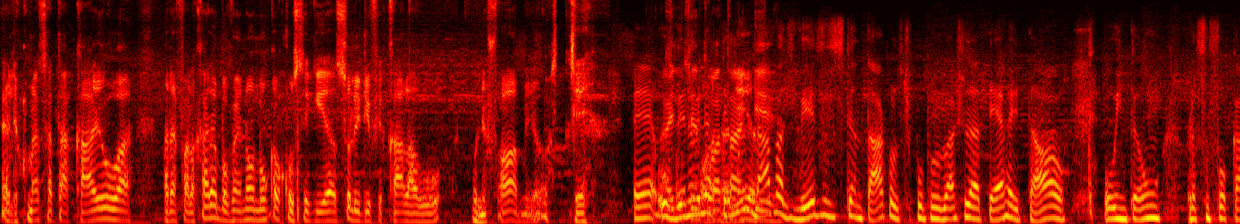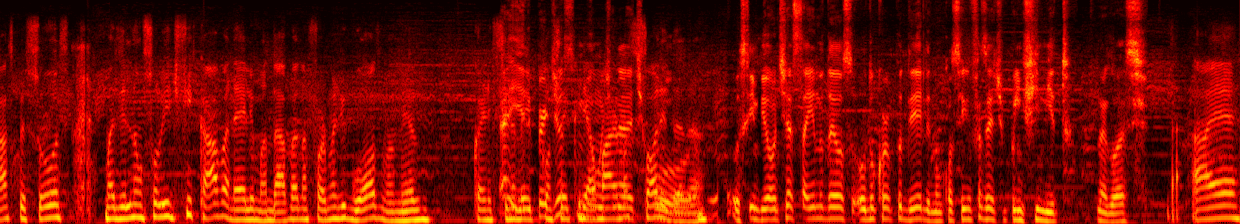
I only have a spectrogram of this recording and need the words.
É, Ele começa a atacar e o Aranha fala: caramba, o Venom nunca conseguia solidificar lá o uniforme. ou o quê? É, o Aí ele Venom ele tentou até mandava às vezes os tentáculos, tipo, por baixo da terra e tal, ou então pra sufocar as pessoas, mas ele não solidificava, né? Ele mandava na forma de gosma mesmo. O Carnificina É, ele consegue criar uma arma né? Tipo, sólida, né? o simbionte ia saindo do, corpo dele, não conseguia fazer, tipo, infinito o negócio. Ah, é,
